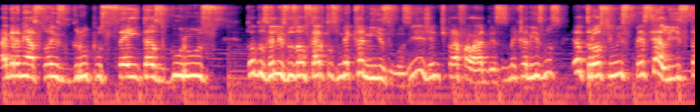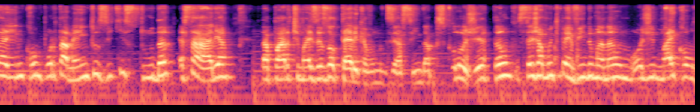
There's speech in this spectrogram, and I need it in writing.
agremiações, grupos, seitas, gurus, todos eles usam certos mecanismos. E a gente, para falar desses mecanismos, eu trouxe um especialista em comportamentos e que estuda essa área da parte mais esotérica, vamos dizer assim, da psicologia. Então, seja muito bem-vindo, Manão. Hoje, Michael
